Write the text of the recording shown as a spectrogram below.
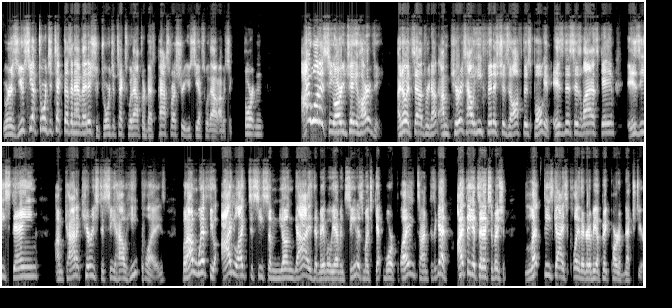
Whereas UCF, Georgia Tech doesn't have that issue. Georgia Tech's without their best pass rusher. UCF's without, obviously, Thornton. I want to see RJ Harvey. I know it sounds redundant. I'm curious how he finishes off this bowl game. Is this his last game? Is he staying? I'm kind of curious to see how he plays. But I'm with you. I like to see some young guys that maybe we haven't seen as much get more playing time. Because again, I think it's an exhibition. Let these guys play. They're going to be a big part of next year.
